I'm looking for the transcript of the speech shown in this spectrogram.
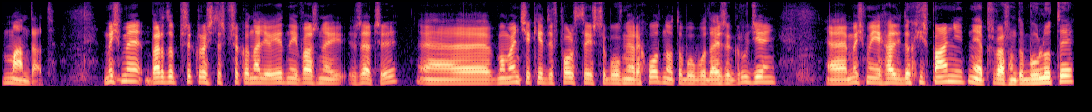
mandat. Myśmy bardzo przykro się też przekonali o jednej ważnej rzeczy. E, w momencie, kiedy w Polsce jeszcze było w miarę chłodno, to był bodajże grudzień, e, myśmy jechali do Hiszpanii, nie, przepraszam, to był luty,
